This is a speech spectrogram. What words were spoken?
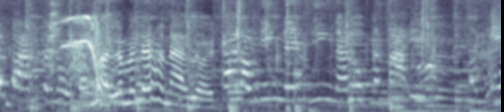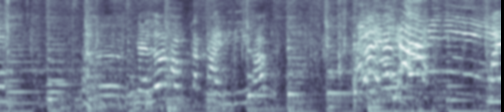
อความสนุกของหน่อยแล้วไม่ได้คะแนนเลย ถ้าเรานิ่งเนนิ่งนะลูกมันมาเองเลยโอเคเออไงเลิกทำตะข่ายดีๆครับ ไม่ใช่ไม่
